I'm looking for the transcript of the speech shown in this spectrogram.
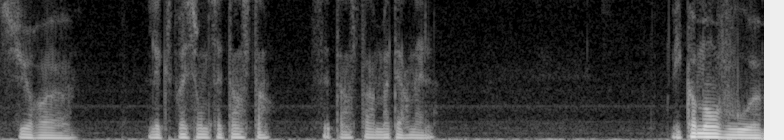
sur euh, l'expression de cet instinct, cet instinct maternel Et comment vous euh,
